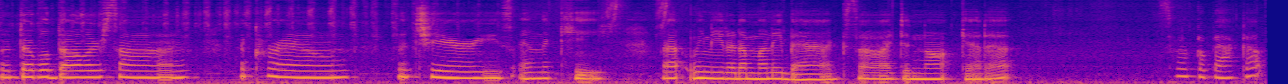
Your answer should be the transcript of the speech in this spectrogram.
the double dollar sign, the crown, the cherries, and the key. But we needed a money bag, so I did not get it. So I'll go back up.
